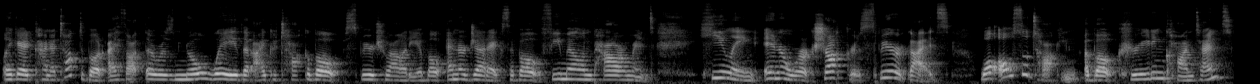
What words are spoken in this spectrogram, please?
like I had kind of talked about, I thought there was no way that I could talk about spirituality, about energetics, about female empowerment, healing, inner work, chakras, spirit guides, while also talking about creating content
